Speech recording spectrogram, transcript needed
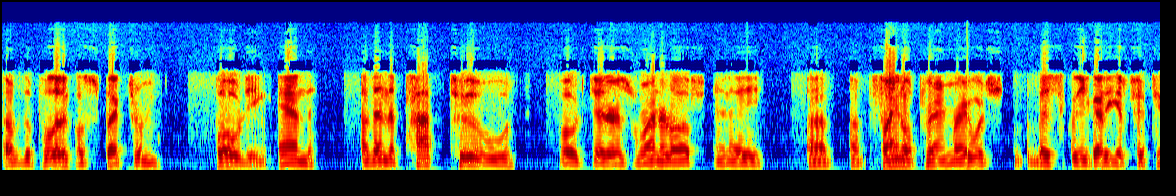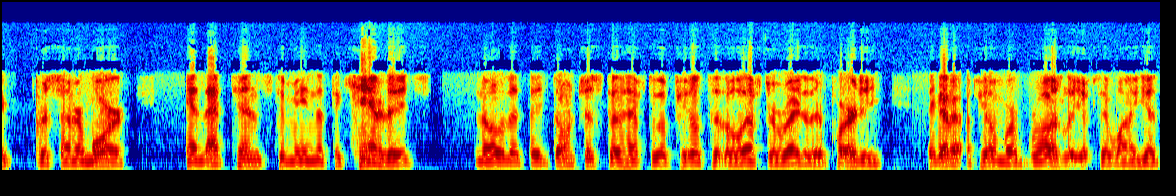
of the political spectrum voting. And uh, then the top two vote getters run it off in a, uh, a final primary, which basically you got to get 50% or more. And that tends to mean that the candidates know that they don't just have to appeal to the left or right of their party. They got to appeal more broadly if they want to get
